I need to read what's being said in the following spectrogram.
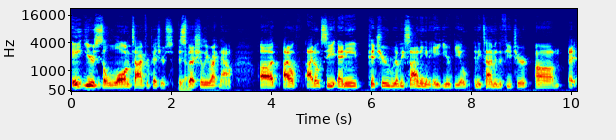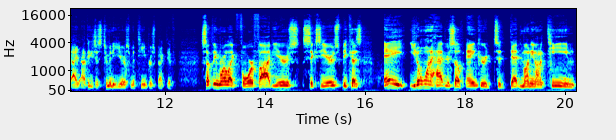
eight years is a long time for pitchers, especially yeah. right now. Uh, I don't I don't see any pitcher really signing an eight year deal anytime in the future. Um, I, I think it's just too many years from a team perspective. Something more like four, five years, six years, because a you don't want to have yourself anchored to dead money on a team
